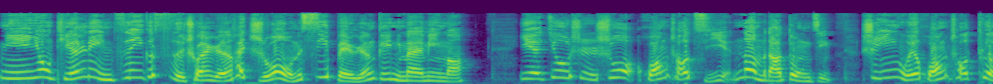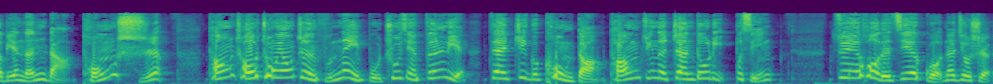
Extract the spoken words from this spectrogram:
你用田令孜一个四川人，还指望我们西北人给你卖命吗？也就是说，黄巢起义那么大动静，是因为黄巢特别能打，同时。唐朝中央政府内部出现分裂，在这个空档，唐军的战斗力不行，最后的结果那就是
